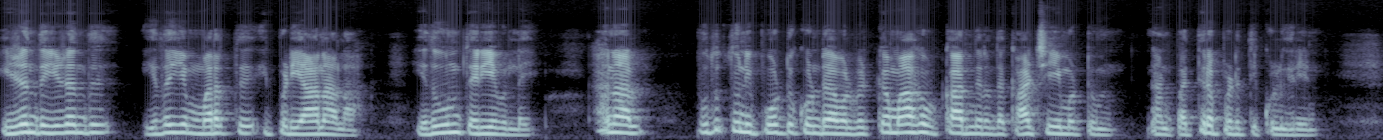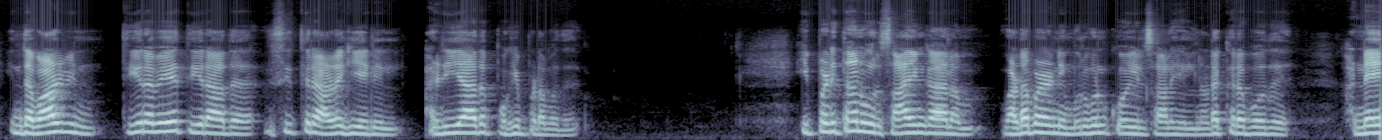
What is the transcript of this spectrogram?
இழந்து இழந்து இதயம் மறத்து இப்படி ஆனாளா? எதுவும் தெரியவில்லை. ஆனால் புது துணி போட்டுக்கொண்டு அவள் வெட்கமாக உட்கார்ந்திருந்த காட்சியை மட்டும் நான் பத்திரப்படுத்திக் கொள்கிறேன். இந்த வாழ்வின் தீரவே தீராத விசித்திர அழகியலில் அழியாத புகைப்படம் அது இப்படித்தான் ஒரு சாயங்காலம் வடபழனி முருகன் கோயில் சாலையில் நடக்கிற போது அண்ணே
